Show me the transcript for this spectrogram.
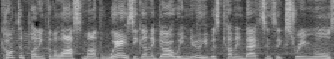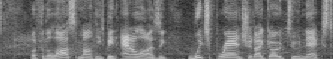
contemplating for the last month. Where is he going to go? We knew he was coming back since Extreme Rules, but for the last month he's been analyzing which brand should I go to next.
